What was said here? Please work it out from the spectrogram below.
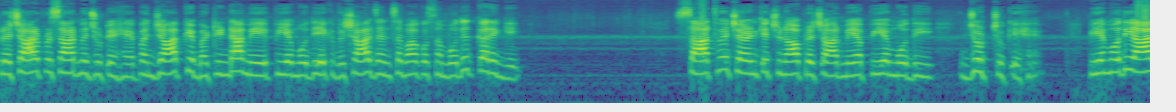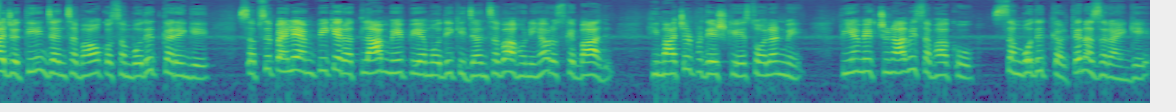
प्रचार प्रसार में जुटे हैं। पंजाब के भटिंडा में पीएम मोदी एक विशाल जनसभा को संबोधित करेंगे। सातवें चरण के चुनाव प्रचार में अब पीएम मोदी जुट चुके हैं। पीएम मोदी आज तीन जनसभाओं को संबोधित करेंगे। सबसे पहले एमपी के रतलाम में पीएम मोदी की जनसभा होनी है और उसके बाद हिमाचल प्रदेश के सोलन में पीएम एक चुनावी सभा को संबोधित करते नज़र आएँगे।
